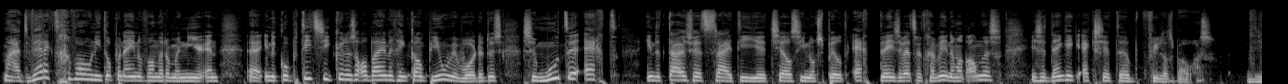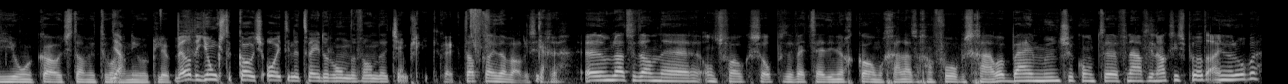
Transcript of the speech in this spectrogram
Maar het werkt gewoon niet op een een of andere manier. En uh, in de competitie kunnen ze al bijna geen kampioen weer worden. Dus ze moeten echt in de thuiswedstrijd die Chelsea nog speelt... echt deze wedstrijd gaan winnen. Want anders is het denk ik exit uh, Villas Boas. Die jonge coach dan weer toe ja, aan een nieuwe club. Wel de jongste coach ooit in de tweede ronde van de Champions League. Kijk, dat kan je dan wel eens zeggen. Ja. Um, laten we dan uh, ons focussen op de wedstrijden die nog komen gaan. Laten we gaan voorbeschouwen. Bayern München komt uh, vanavond in actie. Speelt Arjen Robben?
